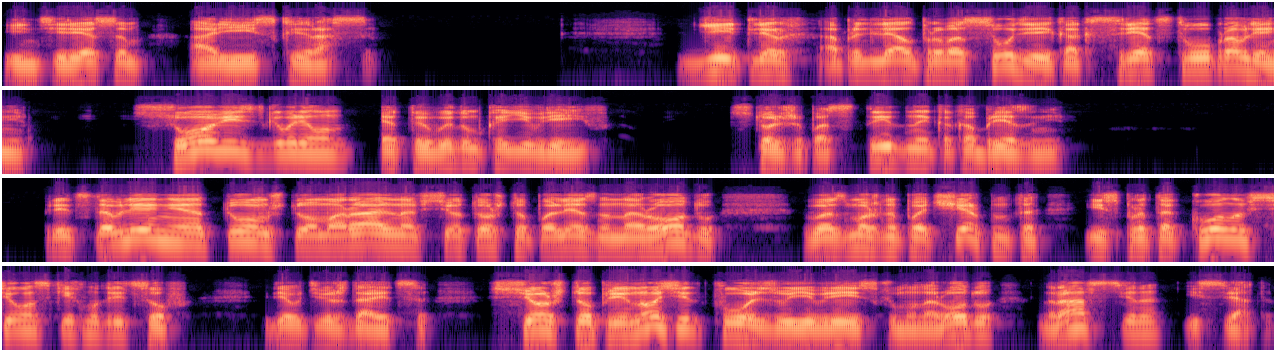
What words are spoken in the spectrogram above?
интересам арийской расы. Гитлер определял правосудие как средство управления. Совесть, говорил он, это выдумка евреев, столь же постыдная, как обрезание. Представление о том, что морально все то, что полезно народу, возможно, почерпнуто из протоколов сионских мудрецов, где утверждается «все, что приносит пользу еврейскому народу, нравственно и свято».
